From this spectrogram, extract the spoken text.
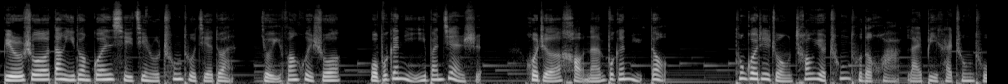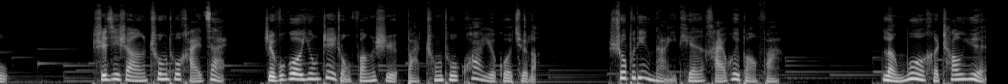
比如说，当一段关系进入冲突阶段，有一方会说“我不跟你一般见识”，或者“好男不跟女斗”，通过这种超越冲突的话来避开冲突。实际上，冲突还在，只不过用这种方式把冲突跨越过去了，说不定哪一天还会爆发。冷漠和超越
